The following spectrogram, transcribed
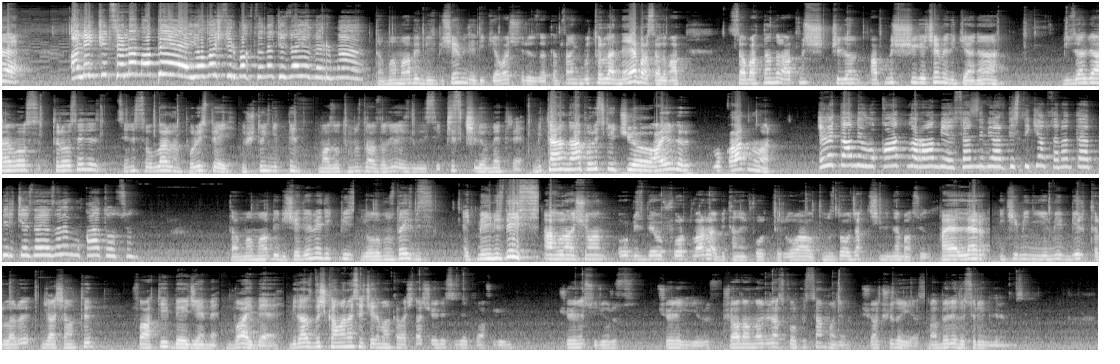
Aleyküm selam abi. Yavaştır bak sana ceza yazarım ha. Tamam abi biz bir şey mi dedik? Yavaş sürüyoruz zaten. Sanki bu tırla neye basalım? At Sabahtandır 60 kilo 60'ı geçemedik yani ha. Güzel bir araba olsa, tır olsaydı seni sollardım polis bey. Uçtun gittin. Mazotumuz da azalıyor 58 kilometre. Bir tane daha polis geçiyor. Hayırdır? Vukuat mı var? Evet abi vukuat var abi. Sen de bir artistlik yap sana da bir ceza yazalım vukuat olsun. Tamam abi bir şey demedik biz. Yolumuzdayız biz. Ekmeğimizdeyiz. Ah ulan şu an o bizde o Ford var ya bir tane Ford tır. O altımızda olacaktı şimdi ne basıyorduk. Hayaller 2021 tırları yaşantı Fatih BCM. Vay be. Biraz dış kamera seçelim arkadaşlar. Şöyle size etrafı görün. Şöyle sürüyoruz. Şöyle gidiyoruz. Şu adamları biraz korkutsam mı acaba? Şu an şu da iyi. Ben böyle de sürebilirim mesela.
